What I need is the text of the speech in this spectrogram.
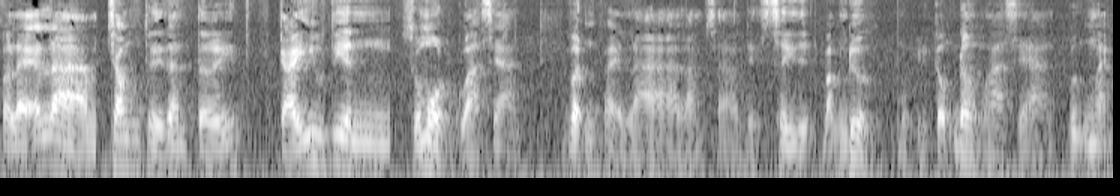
Có lẽ là trong thời gian tới, cái ưu tiên số 1 của ASEAN vẫn phải là làm sao để xây dựng bằng được một cái cộng đồng ASEAN vững mạnh.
